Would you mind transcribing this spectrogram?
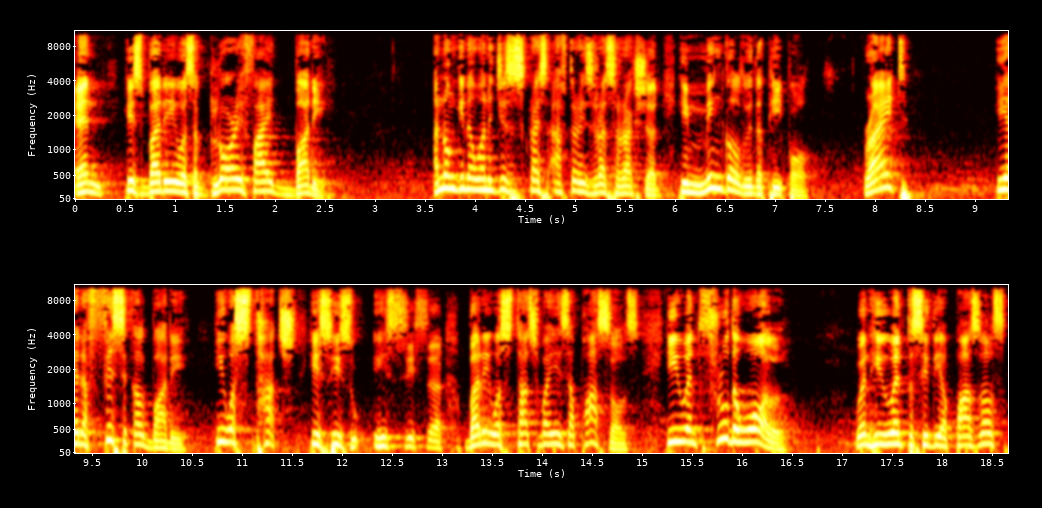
And his body was a glorified body. Anong ginawa ni Jesus Christ after his resurrection? He mingled with the people. Right? He had a physical body. He was touched. His, his, his, his uh, body was touched by his apostles. He went through the wall when he went to see the apostles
